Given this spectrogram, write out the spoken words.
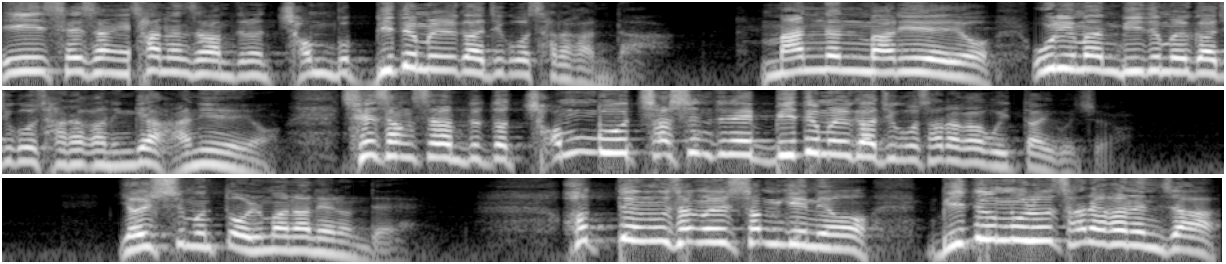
이 세상에 사는 사람들은 전부 믿음을 가지고 살아간다. 맞는 말이에요. 우리만 믿음을 가지고 살아가는 게 아니에요. 세상 사람들도 전부 자신들의 믿음을 가지고 살아가고 있다 이거죠. 열심은 또 얼마나 내는데. 헛된 우상을 섬기며 믿음으로 살아가는 자,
